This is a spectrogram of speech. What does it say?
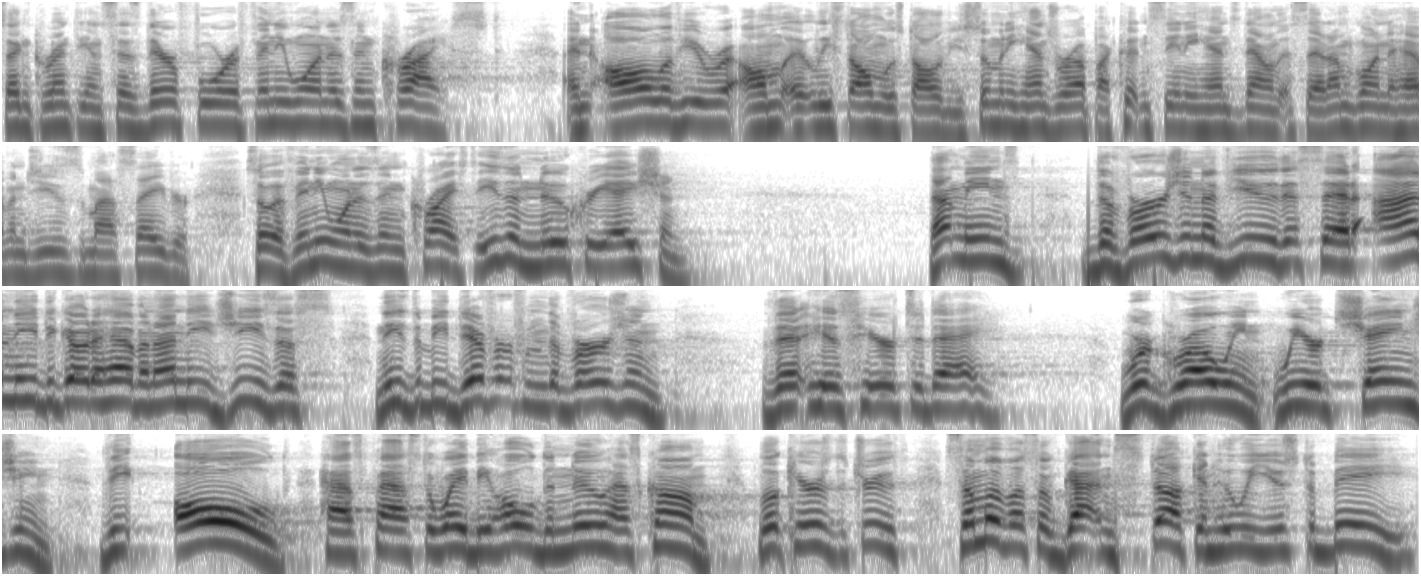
2 Corinthians says, Therefore, if anyone is in Christ, and all of you, at least almost all of you, so many hands were up, I couldn't see any hands down that said, I'm going to heaven, Jesus is my Savior. So if anyone is in Christ, he's a new creation. That means the version of you that said, I need to go to heaven, I need Jesus, needs to be different from the version that is here today. We're growing. We are changing. The old has passed away. Behold, the new has come. Look, here's the truth. Some of us have gotten stuck in who we used to be.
